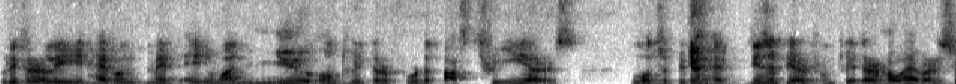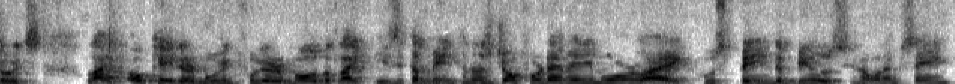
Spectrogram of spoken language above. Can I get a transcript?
literally haven't met anyone new on Twitter for the past three years. Lots of people yeah. have disappeared from Twitter, however. So it's like, okay, they're moving fully remote, but like, is it a maintenance job for them anymore? Like, who's paying the bills? You know what I'm saying?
